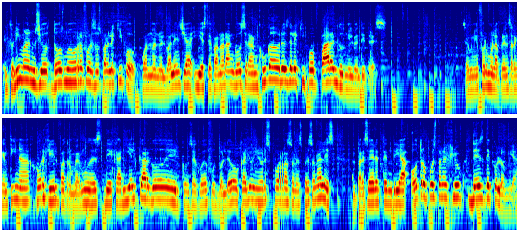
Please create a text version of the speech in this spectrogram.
El Tolima anunció dos nuevos refuerzos para el equipo. Juan Manuel Valencia y Estefan Arango serán jugadores del equipo para el 2023. Según informó la prensa argentina, Jorge el Patrón Bermúdez dejaría el cargo del Consejo de Fútbol de Boca Juniors por razones personales. Al parecer tendría otro puesto en el club desde Colombia.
